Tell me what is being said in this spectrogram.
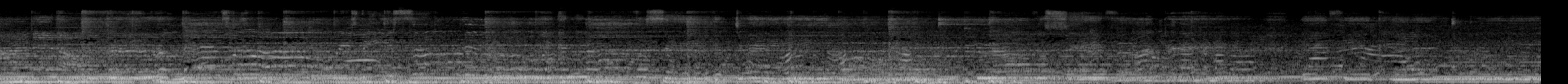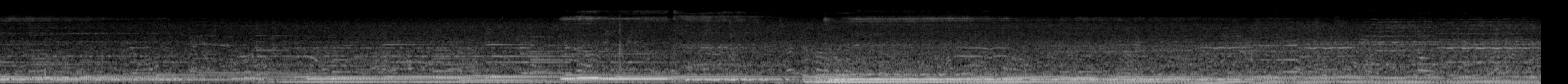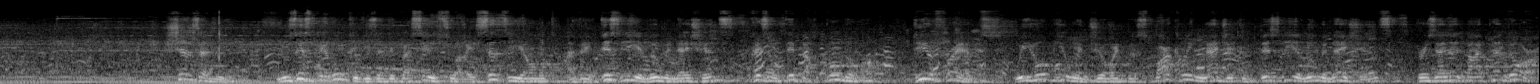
And all through. Romance will always be something Chers amis, nous espérons que vous avez passé une soirée scintillante avec Disney Illuminations par Pandora. Dear friends, we hope you enjoyed the sparkling magic of Disney Illuminations presented by Pandora.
